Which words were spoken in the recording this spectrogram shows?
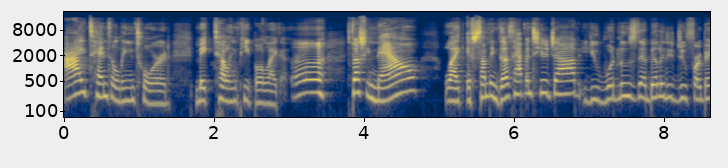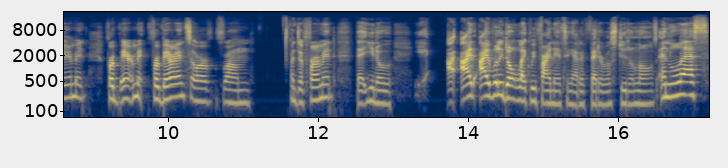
I tend to lean toward make telling people like, uh, especially now, like if something does happen to your job, you would lose the ability to do forbearance, forbearance, forbearance or from a deferment that, you know, I, I really don't like refinancing out of federal student loans unless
